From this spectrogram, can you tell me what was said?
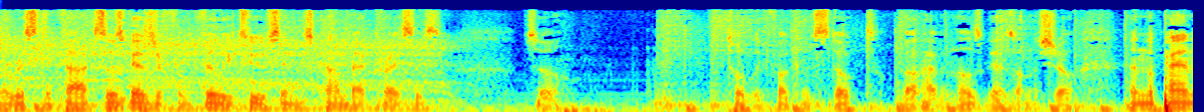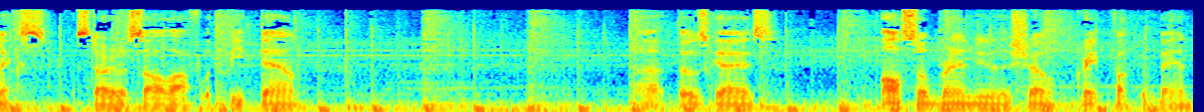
Aristocox. Those guys are from Philly too, same as Combat Crisis. So, totally fucking stoked about having those guys on the show. And the Panics started us all off with Beat Down. Uh, those guys, also brand new to the show. Great fucking band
